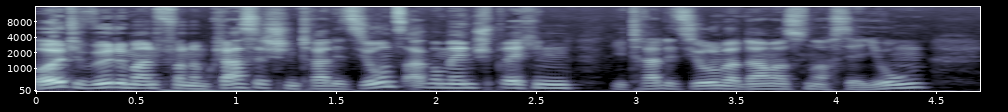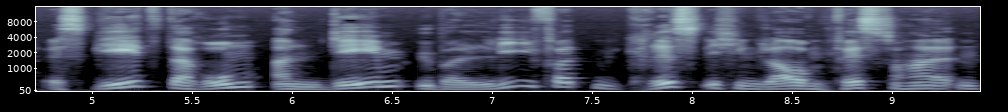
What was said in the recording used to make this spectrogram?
Heute würde man von einem klassischen Traditionsargument sprechen. Die Tradition war damals noch sehr jung. Es geht darum, an dem überlieferten christlichen Glauben festzuhalten.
